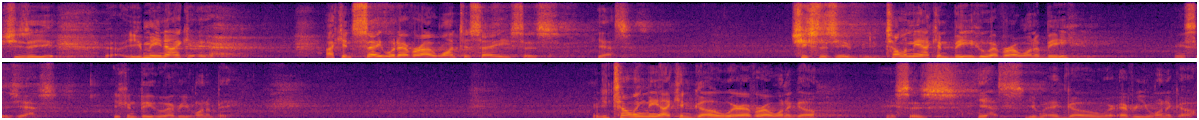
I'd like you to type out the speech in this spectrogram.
She said, You, you mean I can, I can say whatever I want to say? He says, Yes. She says, You telling me I can be whoever I want to be? He says, Yes. You can be whoever you want to be. Are you telling me I can go wherever I want to go? He says, Yes, you may go wherever you want to go.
